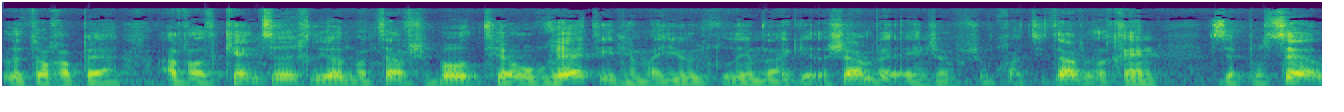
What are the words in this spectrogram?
לתוך הפה, אבל כן צריך להיות מצב שבו תאורטית הם היו יכולים להגיע לשם, ואין שם שום חציצה, ולכן זה פוסל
